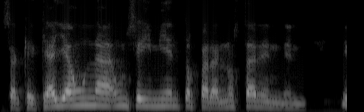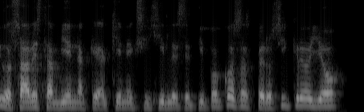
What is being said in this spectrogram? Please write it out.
o sea, que, que haya un seguimiento para no estar en, digo, sabes también a, que, a quién exigirle ese tipo de cosas, pero sí creo yo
